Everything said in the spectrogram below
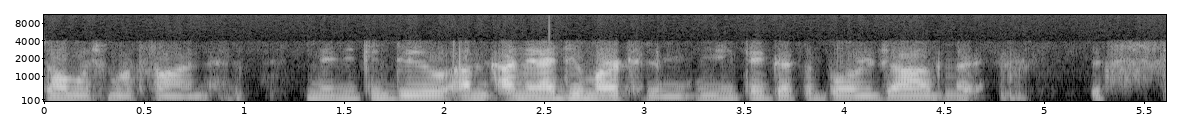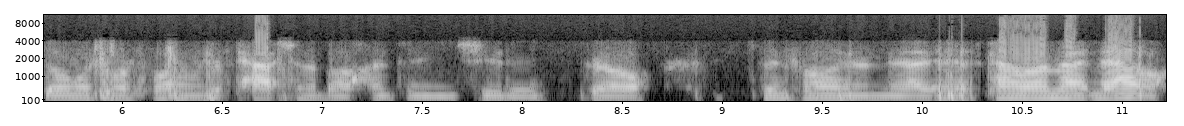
so much more fun. I mean, you can do. I'm, I mean, I do marketing. You think that's a boring job, but it's so much more fun when you're passionate about hunting and shooting. So it's been fun, and, and it's kind of where I'm at now.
